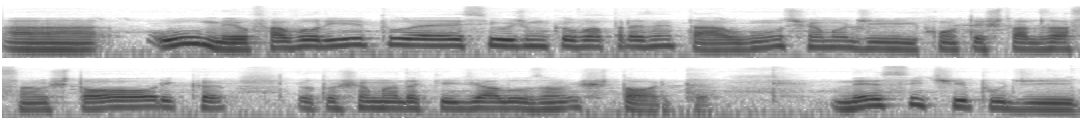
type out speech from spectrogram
Uh, o meu favorito é esse último que eu vou apresentar. Alguns chamam de contextualização histórica, eu estou chamando aqui de alusão histórica. Nesse tipo de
